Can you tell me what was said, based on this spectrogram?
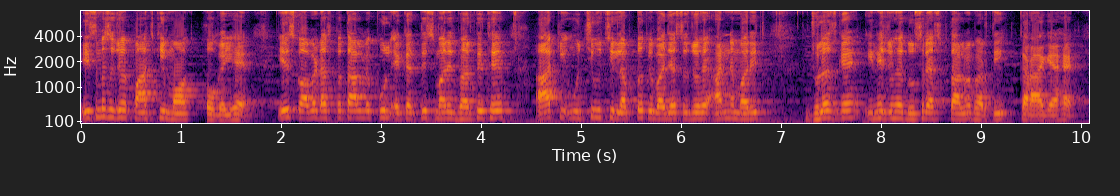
इसमें से जो है पाँच की मौत हो गई है। इस कोविड अस्पताल में कुल इकतीस मरीज़ भर्ती थे। आग की ऊँची ऊँची लपटों की वजह से जो है अन्य मरीज़ झुलस गए, इन्हें जो है दूसरे अस्पताल में भर्ती कराया गया है।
